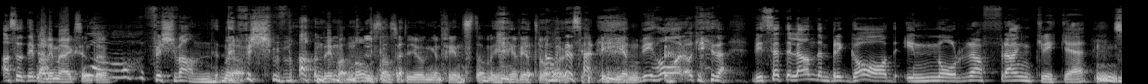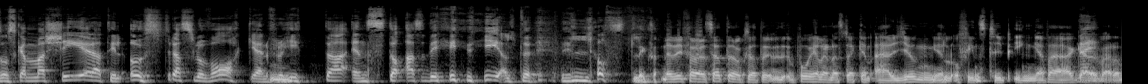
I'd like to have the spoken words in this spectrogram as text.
alltså det bara, det märks inte. Försvann, det Ja. försvann. Det är bara någonstans ute i djungeln finns de, ingen vet Ja, var. så här, Ingen... Vi har, okej, så här, vi sätter land en brigad i norra Frankrike Mm. som ska marschera till östra Slovakien Mm. för att hitta en stad. Alltså det är helt, det är lost liksom. Men vi förutsätter också att det, på hela den här sträckan är djungel och finns typ inga vägar Nej, värda nej.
